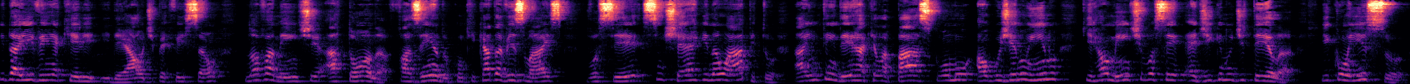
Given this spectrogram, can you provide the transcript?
E daí vem aquele ideal de perfeição novamente à tona, fazendo com que cada vez mais você se enxergue não apto a entender aquela paz como algo genuíno que realmente você é digno de tê-la. E com isso,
